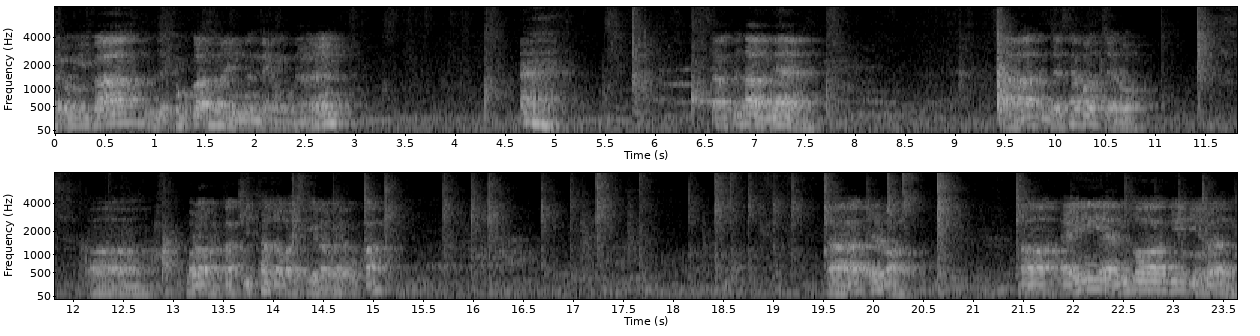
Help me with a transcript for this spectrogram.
음. 자 여기가 이제 교과서에 있는 내용들. 자 그 다음에 자 이제 세 번째로 어 뭐라 그럴까? 기타 점화식이라고 해볼까? 자 1번. 어, a n 더하기 1은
